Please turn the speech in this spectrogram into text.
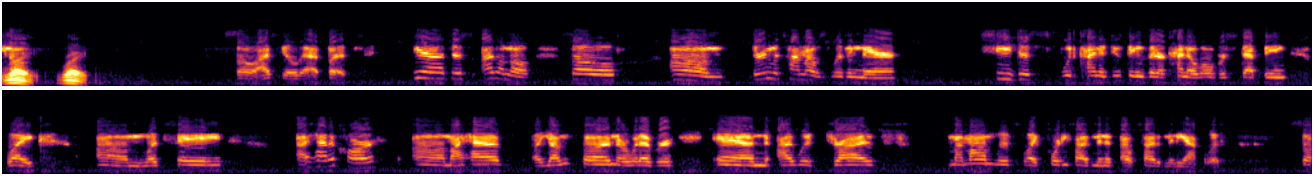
you know? Right. Right. So I feel that, but yeah, just I don't know. So um, during the time I was living there, she just would kind of do things that are kind of overstepping. Like, um, let's say I had a car, um, I have a young son or whatever, and I would drive. My mom lives like 45 minutes outside of Minneapolis, so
